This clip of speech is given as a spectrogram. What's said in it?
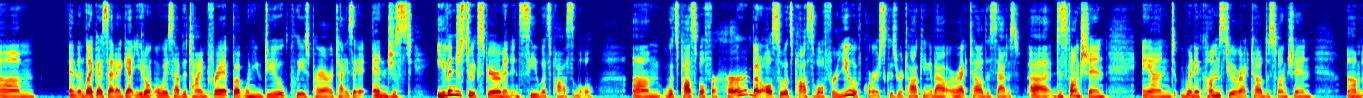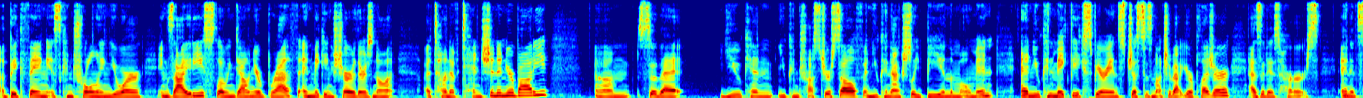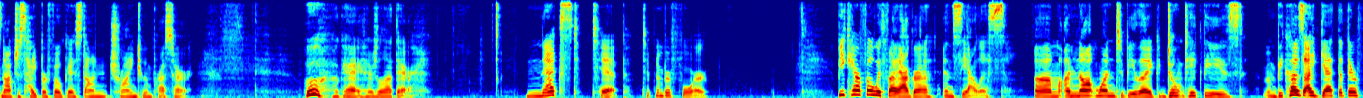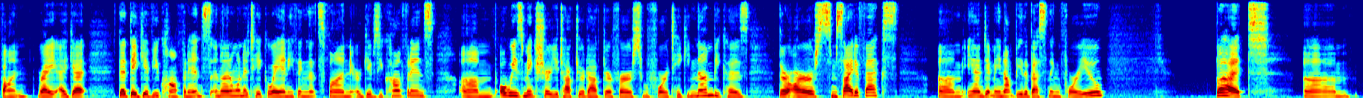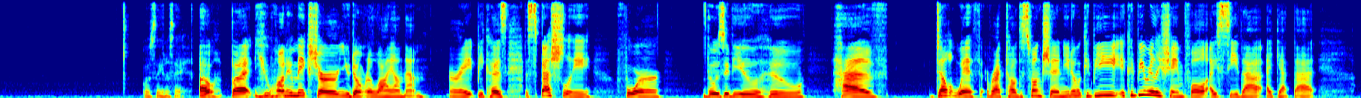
Um, and then, like I said, I get you don't always have the time for it, but when you do, please prioritize it and just even just to experiment and see what's possible. Um, what's possible for her, but also what's possible for you, of course, because we're talking about erectile dissatis- uh, dysfunction and when it comes to erectile dysfunction, um, a big thing is controlling your anxiety, slowing down your breath, and making sure there's not a ton of tension in your body, um, so that you can you can trust yourself and you can actually be in the moment and you can make the experience just as much about your pleasure as it is hers and it's not just hyper focused on trying to impress her. Whew, okay, there's a lot there. Next tip Tip number four be careful with Viagra and Cialis. Um, I'm not one to be like, don't take these because I get that they're fun, right? I get that they give you confidence, and I don't want to take away anything that's fun or gives you confidence. Um, always make sure you talk to your doctor first before taking them because there are some side effects um, and it may not be the best thing for you. But um, what was I going to say? Oh, but you want to make sure you don't rely on them. All right. Because especially for those of you who have dealt with erectile dysfunction, you know, it could be it could be really shameful. I see that. I get that.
